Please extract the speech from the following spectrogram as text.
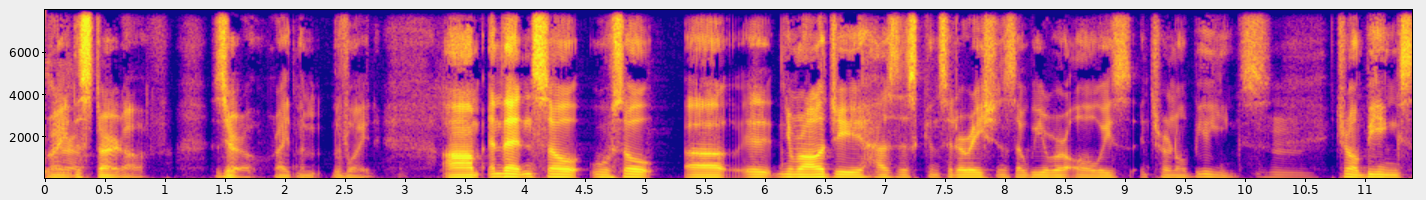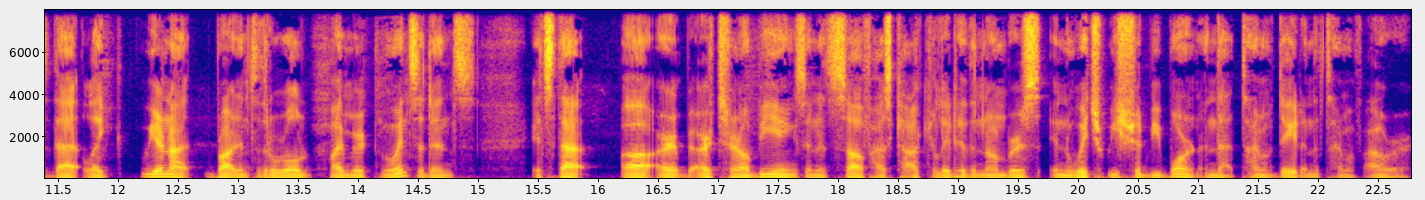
right? Zero. The start off zero, right? The, the void. Um, and then so so uh, it, numerology has this considerations that we were always eternal beings eternal beings that like we are not brought into the world by mere coincidence it's that uh, our, our eternal beings in itself has calculated the numbers in which we should be born and that time of date and the time of hour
